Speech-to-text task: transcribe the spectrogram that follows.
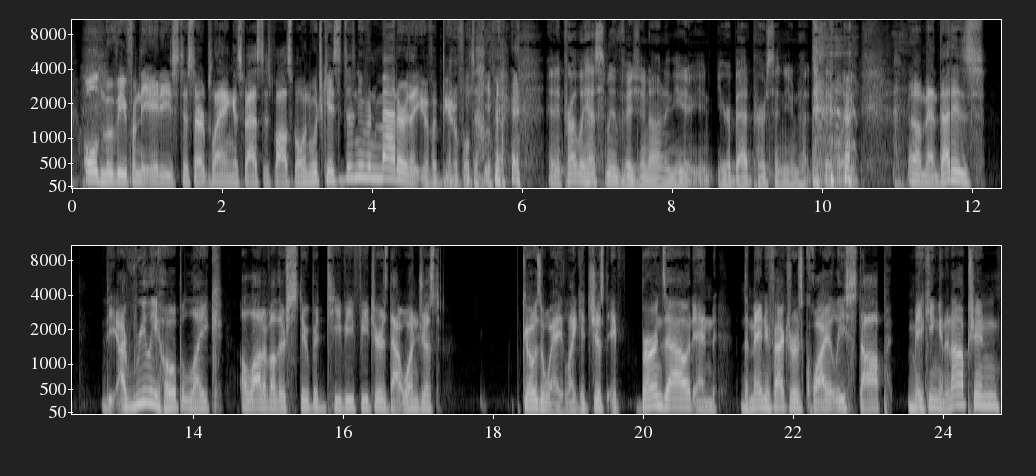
old movie from the 80s to start playing as fast as possible, in which case it doesn't even matter that you have a beautiful television. And it probably has smooth vision on and you you're a bad person, you're not disabling it. Oh man, that is the. I really hope, like a lot of other stupid TV features, that one just goes away. Like it just it burns out, and the manufacturers quietly stop making it an option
